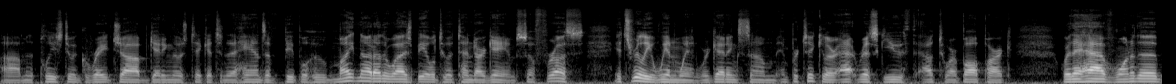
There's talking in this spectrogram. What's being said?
Um, the police do a great job getting those tickets into the hands of people who might not otherwise be able to attend our games. So for us, it's really a win win. We're getting some, in particular, at risk youth out to our ballpark where they have one of the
